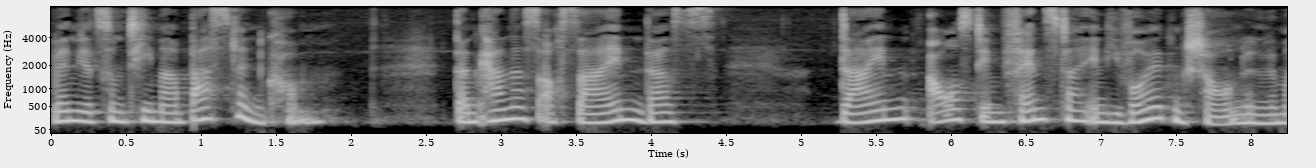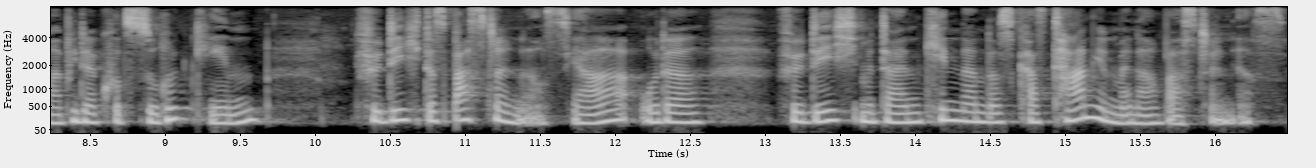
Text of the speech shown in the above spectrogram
wenn wir zum Thema Basteln kommen, dann kann es auch sein, dass dein aus dem Fenster in die Wolken schauen, wenn wir mal wieder kurz zurückgehen, für dich das Basteln ist, ja, oder für dich mit deinen Kindern das Kastanienmänner basteln ist.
